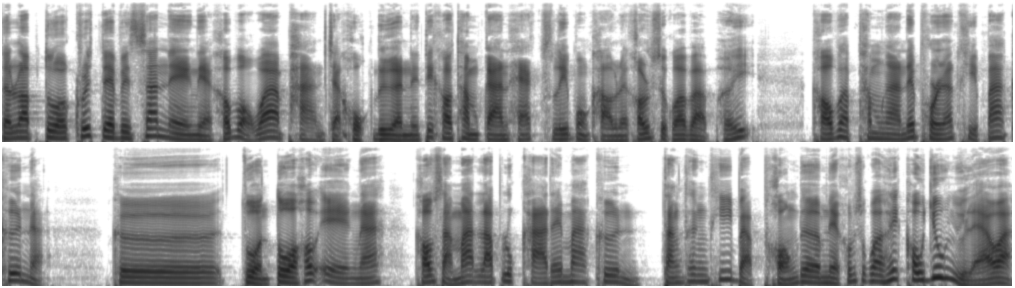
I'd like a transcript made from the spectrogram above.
สำหรับตัวคริสเดวิสันเองเนี่ยเขาบอกว่าผ่านจาก 6 เดือนในที่เขาทำการแฮกสลิปของเขาเนี่ยเขารู้สึกว่าแบบเฮ้ยเขาแบบทำงานได้ productive มากขึ้นอะคือส่วนตัวเขาเองนะเขาสามารถรับลูกค้าได้มากขึ้น ทั้งทั้งที่แบบของเดิมเนี่ยเขาสึกว่าเฮ้ยเขายุ่งอยู่แล้วอะ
